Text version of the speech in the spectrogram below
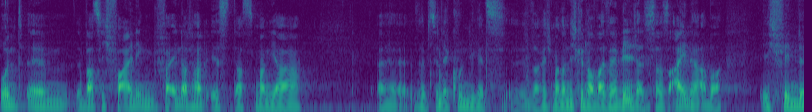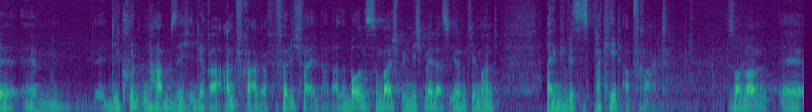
Und ähm, was sich vor allen Dingen verändert hat, ist, dass man ja äh, selbst wenn der Kunde jetzt, sage ich mal, noch nicht genau weiß, er will, das ist das eine, aber ich finde, ähm, die Kunden haben sich in ihrer Anfrage völlig verändert. Also bei uns zum Beispiel nicht mehr, dass irgendjemand ein gewisses Paket abfragt, sondern, äh,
